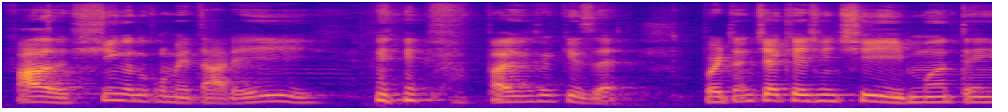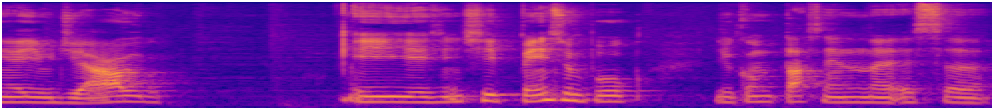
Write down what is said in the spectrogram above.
Fala, xinga no comentário aí. Faz o que quiser. O importante é que a gente mantenha aí o diálogo e a gente pense um pouco de como está sendo né, essa,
